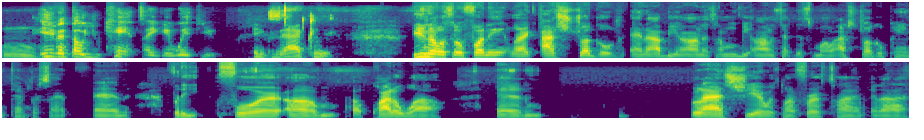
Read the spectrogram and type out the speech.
mm. even though you can't take it with you. Exactly. You know what's so funny? Like I struggled, and I'll be honest. I'm gonna be honest at this moment. I struggled paying ten percent, and for the for um uh, quite a while, and last year was my first time, and I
